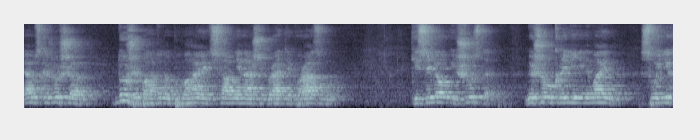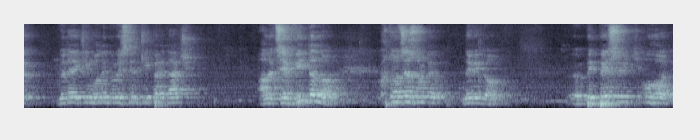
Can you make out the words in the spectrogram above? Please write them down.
Я вам скажу, що дуже багато нам допомагають славні наші браття по разуму. Кисельов і Шустер. Ми що в Україні не маємо своїх людей, які могли б вести такі передачі. Але це віддано. Хто це зробив, невідомо. Е, Підписують угоди,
